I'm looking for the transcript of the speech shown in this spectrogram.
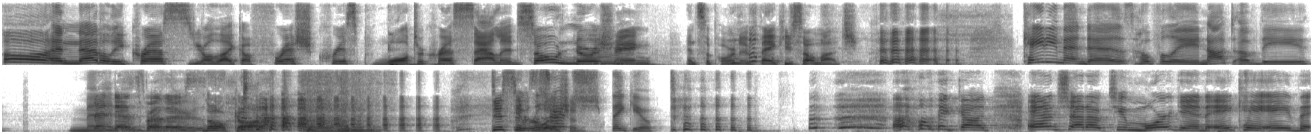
Oh, and Natalie Cress, you're like a fresh, crisp watercress salad. So nourishing and supportive. Thank you so much. Katie Mendez, hopefully not of the Mendez Menendez, brothers. Oh, God. It Distant relation. Thank you. Oh my god. And shout out to Morgan, aka the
